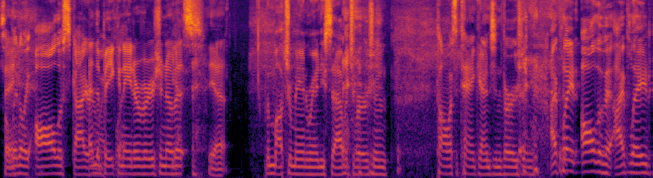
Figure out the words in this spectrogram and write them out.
So Okay. literally all of Skyrim and the I played. Baconator version of Yes. it. Yeah. the Macho Man Randy Savage version, Thomas the Tank Engine version. I played all of it. I played.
